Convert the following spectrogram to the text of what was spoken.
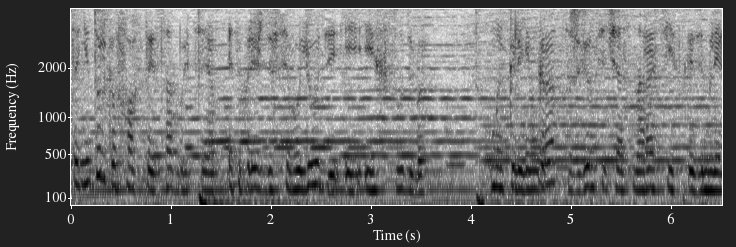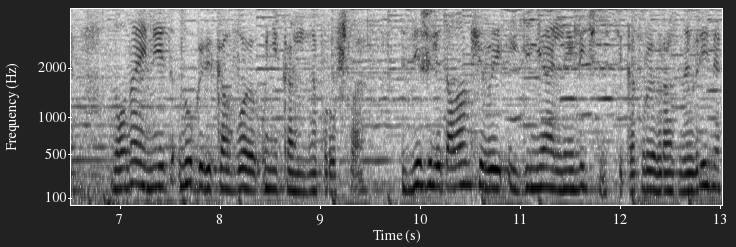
Это не только факты и события, это прежде всего люди и их судьбы. Мы, калининградцы, живем сейчас на российской земле, но она имеет многовековое уникальное прошлое. Здесь жили талантливые и гениальные личности, которые в разное время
